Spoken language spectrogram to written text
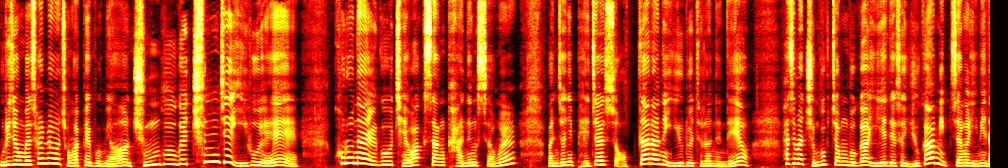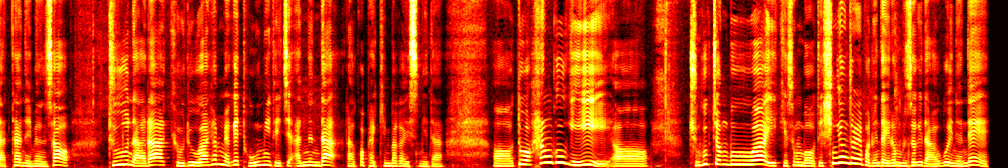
우리 정부의 설명을 종합해 보면 중국의 춘제 이후에 코로나19 재확산 가능성을 완전히 배제할 수 없다라는 이유를 들었는데요. 하지만 중국 정부가 이에 대해서 유감 입장을 이미 나타내면서 두 나라 교류와 협력에 도움이 되지 않는다라고 밝힌 바가 있습니다. 어, 또 한국이 어 중국 정부와 이 계속 뭐 어떻게 신경전을 벌인다 이런 분석이 나오고 있는데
